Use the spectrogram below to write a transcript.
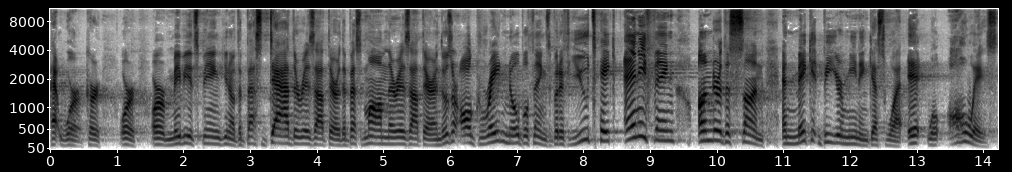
at work, or, or, or maybe it's being, you know, the best dad there is out there, or the best mom there is out there. And those are all great, noble things. But if you take anything under the sun and make it be your meaning, guess what? It will always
